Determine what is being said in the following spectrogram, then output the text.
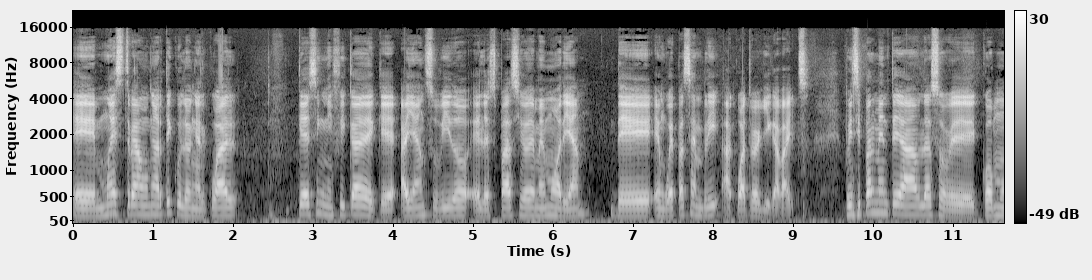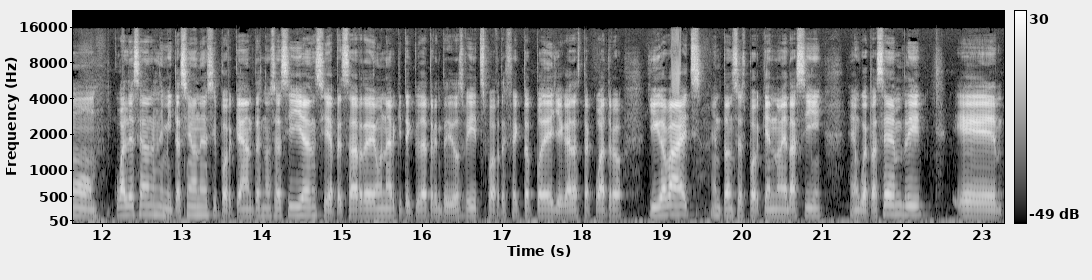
Eh, muestra un artículo en el cual qué significa de que hayan subido el espacio de memoria de, en WebAssembly a 4 GB. Principalmente habla sobre cómo, cuáles eran las limitaciones y por qué antes no se hacían, si a pesar de una arquitectura de 32 bits por defecto puede llegar hasta 4 GB, entonces por qué no era así en WebAssembly. Eh,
